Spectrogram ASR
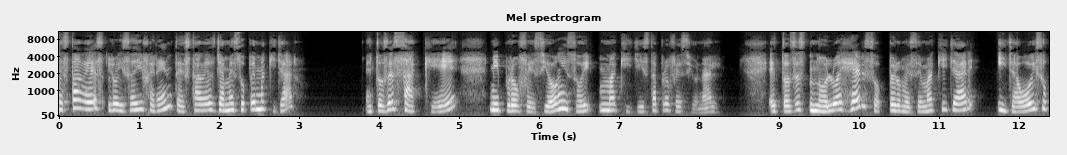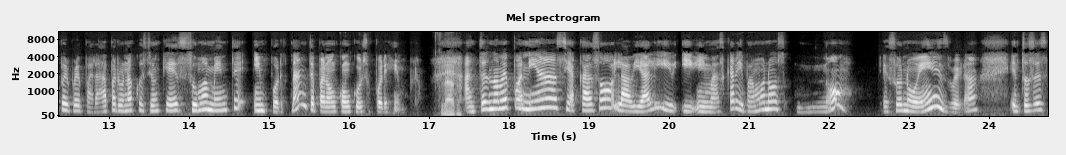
esta vez lo hice diferente, esta vez ya me supe maquillar. Entonces saqué mi profesión y soy maquillista profesional. Entonces no lo ejerzo, pero me sé maquillar y ya voy súper preparada para una cuestión que es sumamente importante para un concurso, por ejemplo. Claro. Antes no me ponía, si acaso, labial y, y máscara y vámonos. No, eso no es, ¿verdad? Entonces,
